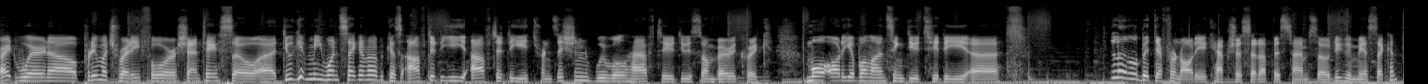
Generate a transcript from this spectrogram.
right, we're now pretty much ready for Shantae. So uh, do give me one second, because after the after the transition, we will have to do some very quick, more audio balancing due to the uh, little bit different audio capture setup this time. So do give me a second.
